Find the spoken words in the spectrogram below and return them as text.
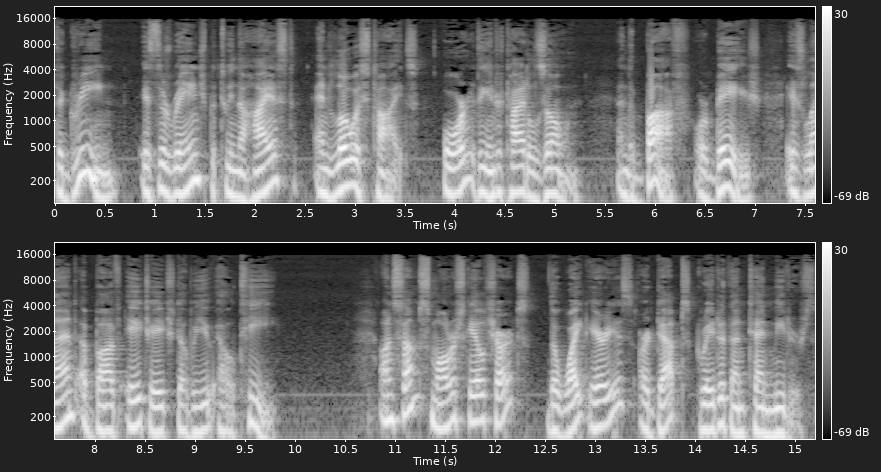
The green is the range between the highest and lowest tides, or the intertidal zone, and the buff, or beige, is land above HHWLT. On some smaller scale charts, the white areas are depths greater than 10 meters.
